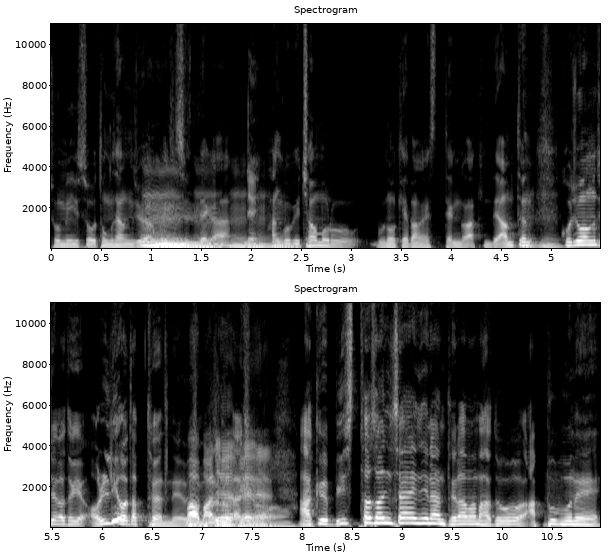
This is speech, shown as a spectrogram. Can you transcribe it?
조미소 통상주하고 음, 있을 음, 때가 음, 네. 음, 한국이 처음으로 문호 개방했을 때인 것 같은데 아무튼 음, 음. 고종 황제가 되게 얼리 어답터였네요. 아, 맞아요. 예, 예. 그렇죠. 아그 미스터 선샤인이란 드라마 봐도 앞부분에 음.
